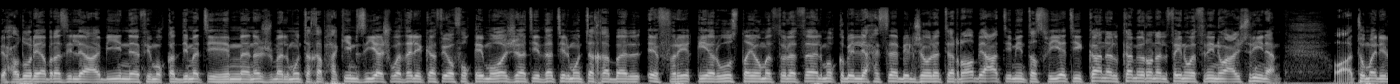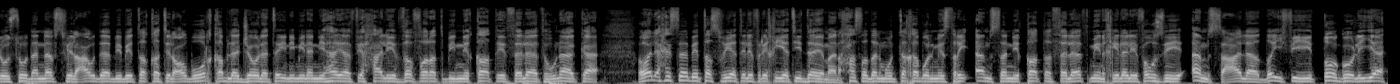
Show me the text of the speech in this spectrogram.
بحضور أبرز اللاعبين في مقدمتهم نجم المنتخب حكيم زياش وذلك في أفق مواجهة ذات المنتخب الإفريقي الوسطى يوم الثلاثاء المقبل لحساب الجولة الرابعة من تصفيات كان الكاميرون 2022 وتمني الأسود النفس في العودة ببطاقة العبور قبل جولتين من النهاية في حال ظفرت بالنقاط الثلاث هناك. ولحساب التصفية الإفريقية دائما حصد المنتخب المصري أمس النقاط الثلاث من خلال فوزه أمس على ضيفه الطوغولية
